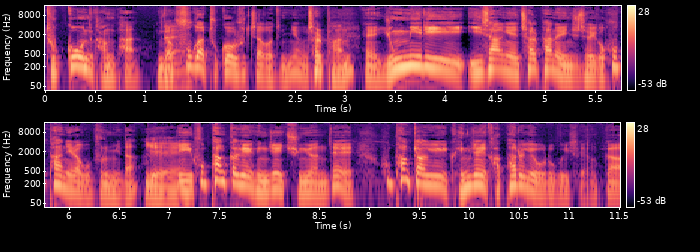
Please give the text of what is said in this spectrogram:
두꺼운 강판. 그러니까 네. 후가 두꺼울 후자거든요. 철판. 예, 6mm 이상의 철판을 이제 저희가 후판이라고 부릅니다. 예. 이 후판 가격이 굉장히 중요한데 후판 가격이 굉장히 가파르게 오르고 있어요. 그러니까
